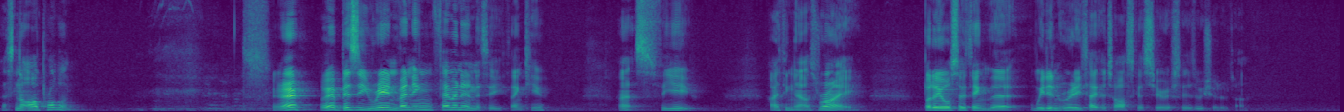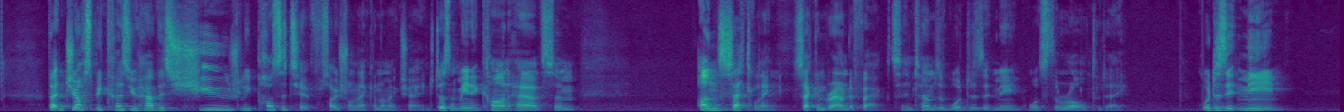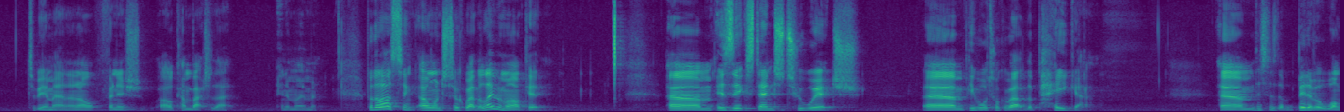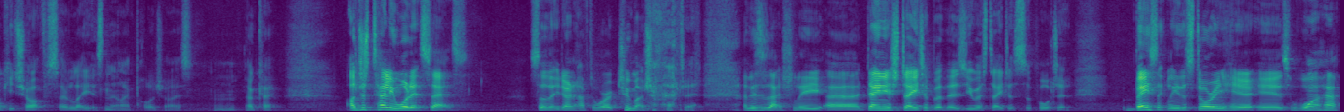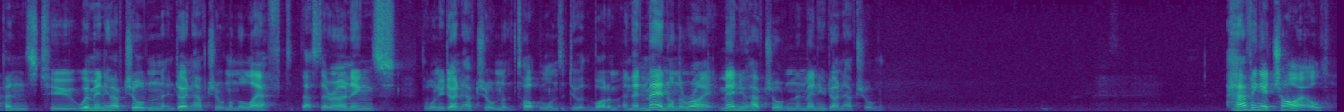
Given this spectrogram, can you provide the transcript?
That's not our problem. You know, we're busy reinventing femininity, thank you. That's for you. I think that's right. But I also think that we didn't really take the task as seriously as we should have done. That just because you have this hugely positive social and economic change doesn't mean it can't have some unsettling second round effects in terms of what does it mean? What's the role today? What does it mean to be a man? And I'll finish, I'll come back to that in a moment. But the last thing I want to talk about the labor market um, is the extent to which um, people talk about the pay gap. Um, this is a bit of a wonky chart for so late, isn't it? I apologize. Mm, okay. I'll just tell you what it says so that you don't have to worry too much about it. And this is actually uh, Danish data, but there's US data to support it. Basically, the story here is what happens to women who have children and don't have children on the left, that's their earnings, the one who don't have children at the top, the ones that do at the bottom, and then men on the right, men who have children and men who don't have children. Having a child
